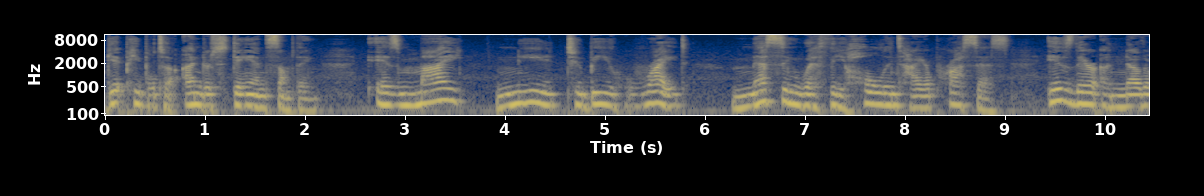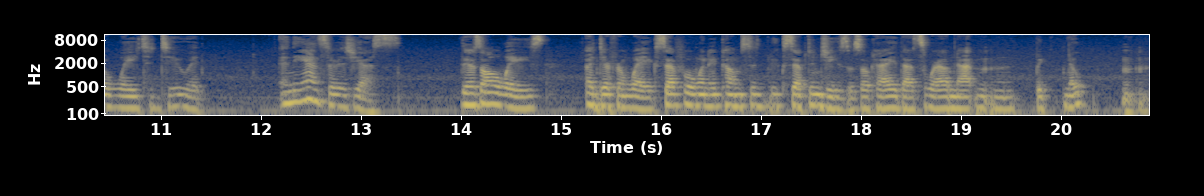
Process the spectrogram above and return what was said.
get people to understand something? Is my need to be right messing with the whole entire process? Is there another way to do it? And the answer is yes. There's always a different way, except for when it comes to accepting Jesus, okay? That's where I'm not, mm-mm, nope, mm-mm.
